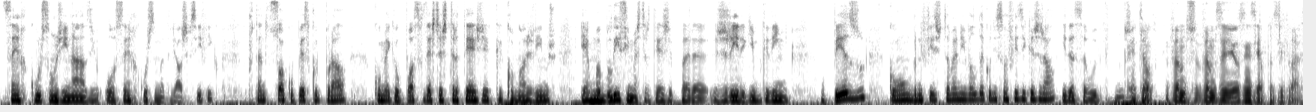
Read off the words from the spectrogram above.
sem recurso a um ginásio ou sem recurso a material específico, portanto, só com o peso corporal como é que eu posso fazer esta estratégia que, como nós vimos, é uma belíssima estratégia para gerir aqui um bocadinho o peso, com benefícios também a nível da condição física geral e da saúde. então, vamos, vamos aí aos exemplos, Eduardo.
